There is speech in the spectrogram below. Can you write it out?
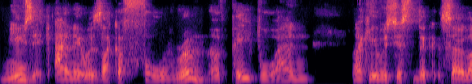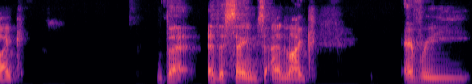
music and it was like a full room of people and like it was just the so like but at the same time and like every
